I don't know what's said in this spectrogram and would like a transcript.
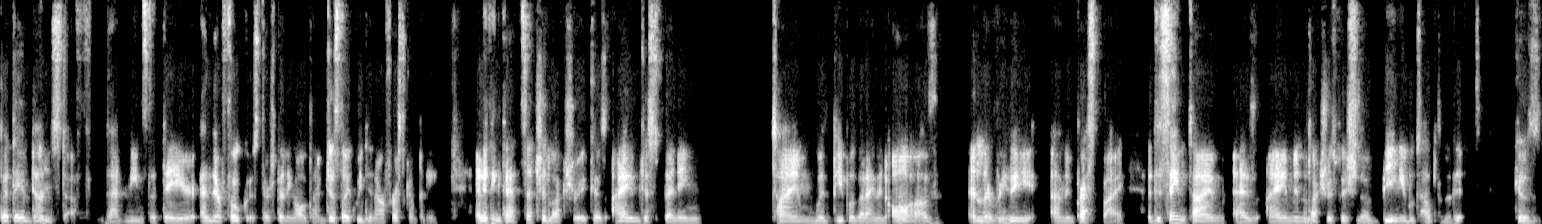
but they have done stuff. That means that they are and they're focused, they're spending all the time, just like we did in our first company. And I think that's such a luxury because I am just spending time with people that I'm in awe of and really I'm impressed by at the same time as I am in the luxurious position of being able to help them a bit. Because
